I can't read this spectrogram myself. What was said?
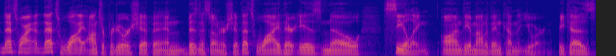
that's why that's why entrepreneurship and business ownership. That's why there is no ceiling on the amount of income that you earn because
